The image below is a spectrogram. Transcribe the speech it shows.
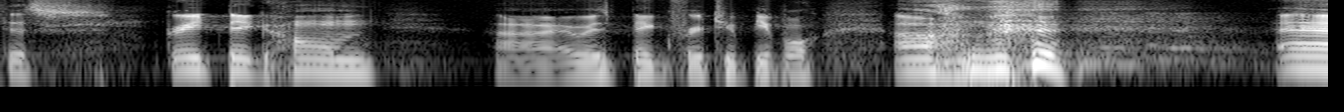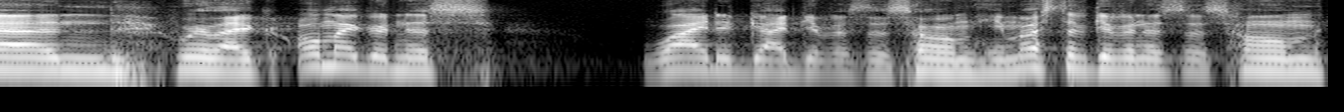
this great big home. Uh, it was big for two people. Um, and we're like, oh my goodness, why did God give us this home? He must have given us this home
